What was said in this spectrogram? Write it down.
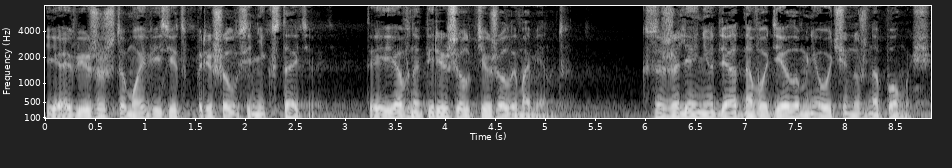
«Я вижу, что мой визит пришелся не кстати. Ты явно пережил тяжелый момент. К сожалению, для одного дела мне очень нужна помощь.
